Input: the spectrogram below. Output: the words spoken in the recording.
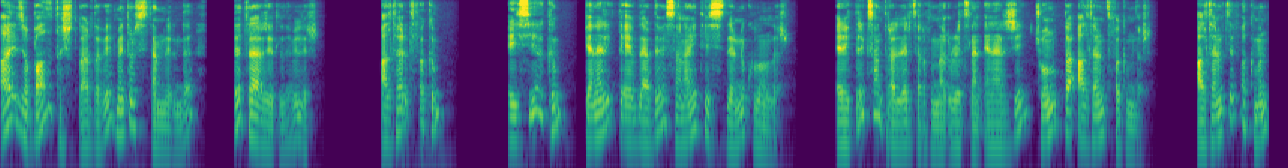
Ayrıca bazı taşıtlarda ve metro sistemlerinde de tercih edilebilir. Alternatif akım, AC akım genellikle evlerde ve sanayi tesislerinde kullanılır. Elektrik santralleri tarafından üretilen enerji çoğunlukla alternatif akımdır. Alternatif akımın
